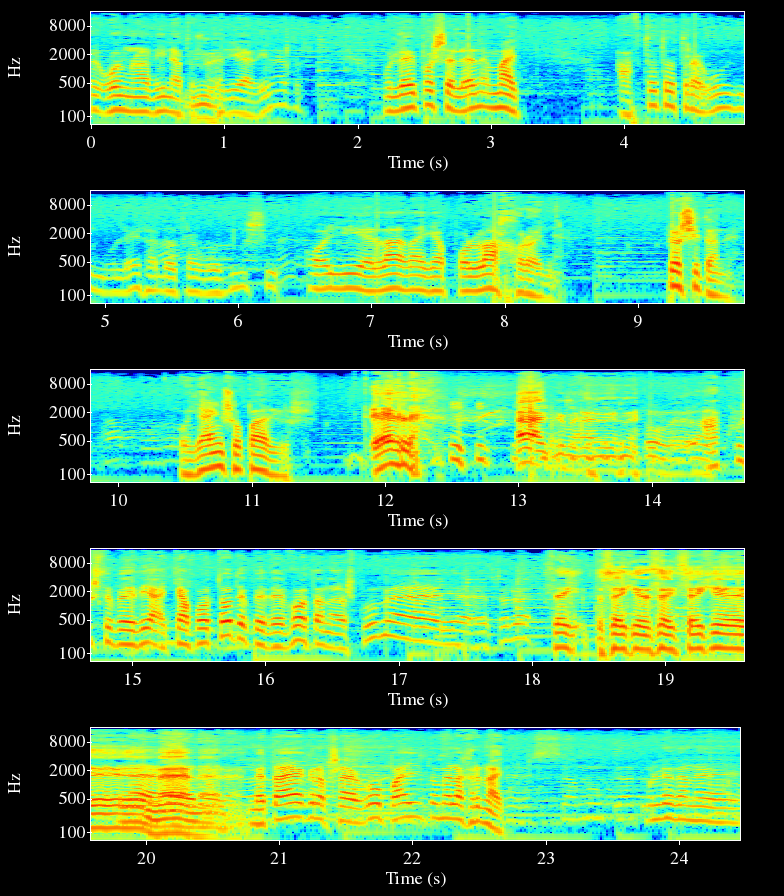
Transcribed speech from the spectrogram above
εγώ ήμουν αδύνατος, πολύ αδύνατος. Μου λέει πώς σε λένε, Μάκη. Αυτό το τραγούδι μου λέει θα το τραγουδήσει όλη η Ελλάδα για πολλά χρόνια. Ποιος ήτανε; Ο Γιάννης ο Πάριος. Έλα. Άκου να είναι φοβερό. Ακούστε παιδιά, και από τότε παιδευόταν ας πούμε. ε, αυτό λέω, Σε έχει- Το σε είχε. σε- σε είχε- Ναι, Ναι, ναι, ναι. Μετά έγραψα εγώ πάλι το μελαχρινάκι. Μου λέγανε.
